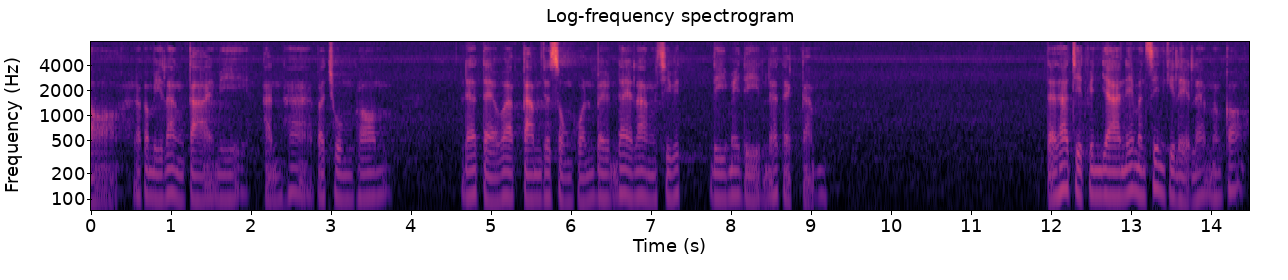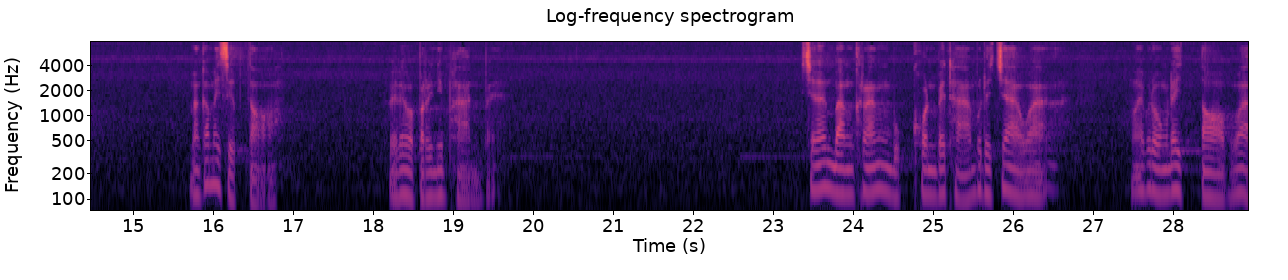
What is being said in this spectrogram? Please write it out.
ต่อ แล้วก็มีร่างกายมีขันห้าประชุมพร้อม แล้วแต่ว่ากรรมจะส่งผลไปได้ร่างชีวิตดีไม่ดีแล้วแต่กรรม แต่ถ้าจิตวิญญาณนี้มันสิ้นกิเลสแล้วมันก็ มันก็ไม่สืบต่อไปเรียกว่าปรินิพานไป ฉะนั้นบางครั้งบุคคลไปถามพระพุทธเจ้าว่า ขอให้พระองค์ได้ตอบว่า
